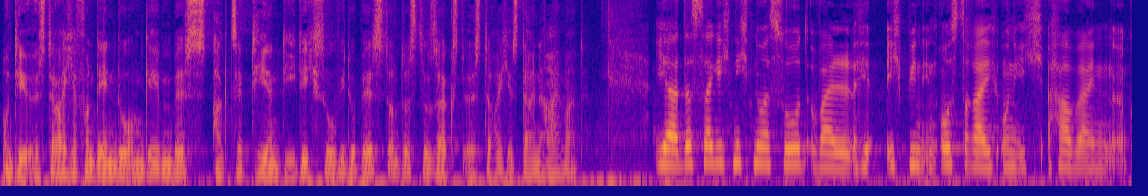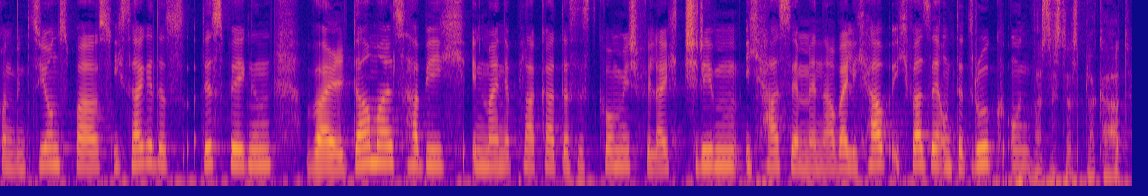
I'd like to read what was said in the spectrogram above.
Und die Österreicher, von denen du umgeben bist, akzeptieren die dich so, wie du bist und dass du sagst, Österreich ist deine Heimat? Ja, das sage ich nicht nur so, weil ich bin in Österreich und ich habe einen Konventionspass. Ich sage das deswegen, weil damals habe ich in meine Plakat, das ist komisch, vielleicht geschrieben, ich hasse Männer, weil ich habe, ich war sehr unter Druck und. Was ist das Plakat?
